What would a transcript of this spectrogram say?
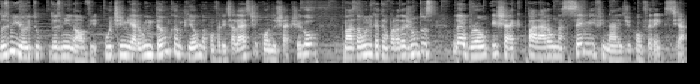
2008-2009. O time era o então campeão da Conferência Leste quando o Shaq chegou, mas na única temporada juntos, LeBron e Shaq pararam nas semifinais de conferência.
